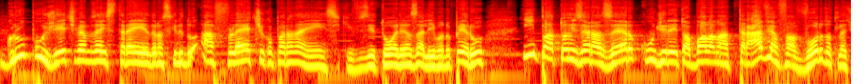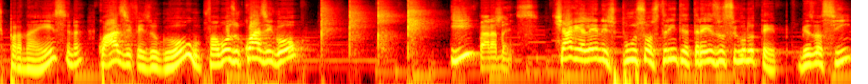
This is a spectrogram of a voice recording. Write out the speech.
Grupo G tivemos a estreia do nosso querido Atlético Paranaense, que visitou a Alianza Lima no Peru, empatou em 0 a 0 com direito a bola na trave a favor do Atlético Paranaense, né? Quase fez o gol, o famoso quase gol. E parabéns. Thiago Heleno expulso aos 33 do segundo tempo. Mesmo assim,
